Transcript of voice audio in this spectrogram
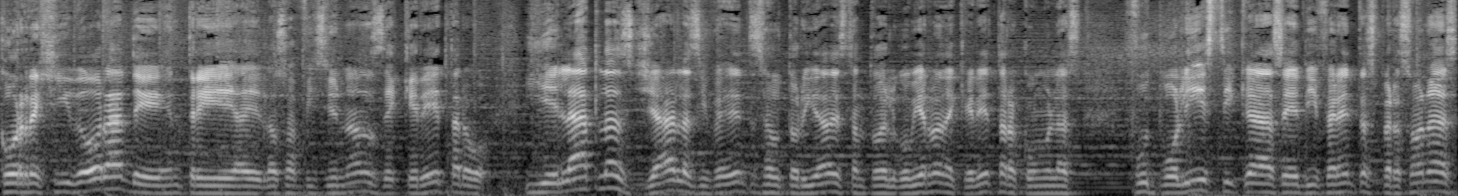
corregidora de entre eh, los aficionados de Querétaro y el Atlas, ya las diferentes autoridades, tanto del gobierno de Querétaro como las futbolísticas, eh, diferentes personas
